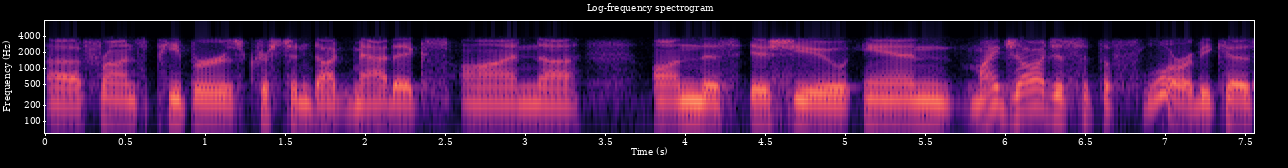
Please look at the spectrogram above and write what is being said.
uh, Franz Pieper's Christian Dogmatics on uh, on this issue, and my jaw just hit the floor because.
